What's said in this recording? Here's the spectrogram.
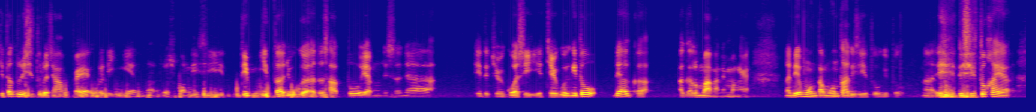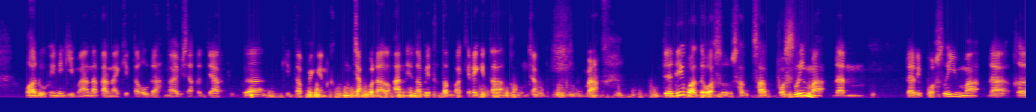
kita tuh di situ udah capek, udah dingin. Nah, terus kondisi tim kita juga ada satu yang misalnya itu cewek gue sih, ya cewek gue gitu dia agak agak lemah kan emang ya. Nah dia muntah-muntah di situ gitu. Nah di situ kayak waduh ini gimana karena kita udah nggak bisa kejar juga kita pengen ke puncak padahal kan ya tapi tetap akhirnya kita ke puncak. Nah jadi pada waktu saat, saat pos 5 dan dari pos 5 ke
